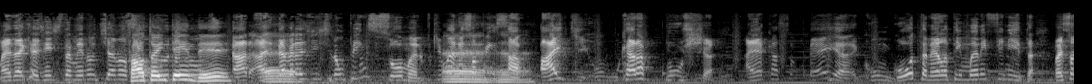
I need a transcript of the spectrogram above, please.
Mas é que a gente também não tinha noção Faltou entender. Cara. É. Na verdade, a gente não pensou, mano. Porque, mano, é, é só pensar. É. Pike, o, o cara puxa. Aí a Cassiopeia, com gota, né, ela tem mana infinita. Vai só...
